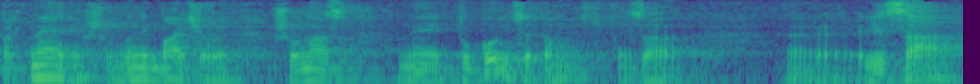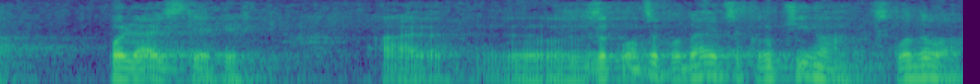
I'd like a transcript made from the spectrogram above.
партнерів, щоб вони бачили, що в нас не толкуються там за е, ліса, поля і степі, а е, в закон закладається корупційна складова,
